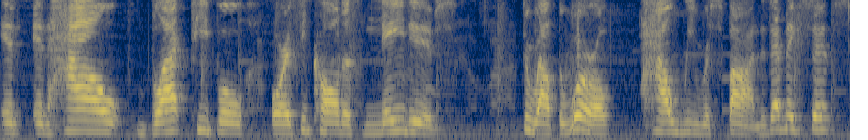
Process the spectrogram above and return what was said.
in in how black people, or as he called us, natives throughout the world, how we respond. Does that make sense?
